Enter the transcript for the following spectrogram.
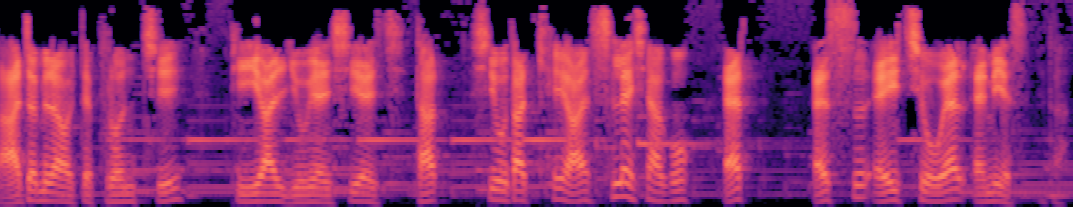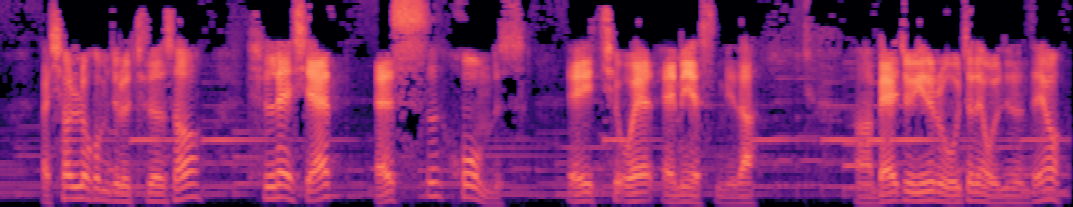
아점이라고 할 때 브런치 brunch.co.kr 슬래시하고 at sholmes입니다. 그러니까 셜록 홈즈를 줄여서 슬래시 at sholmes holmes입니다. 어, 매주 일요일 오전에 올리는데요.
